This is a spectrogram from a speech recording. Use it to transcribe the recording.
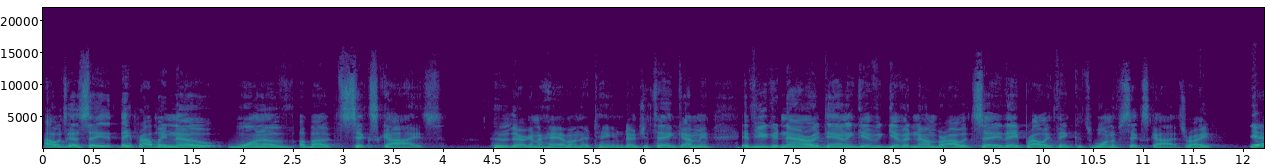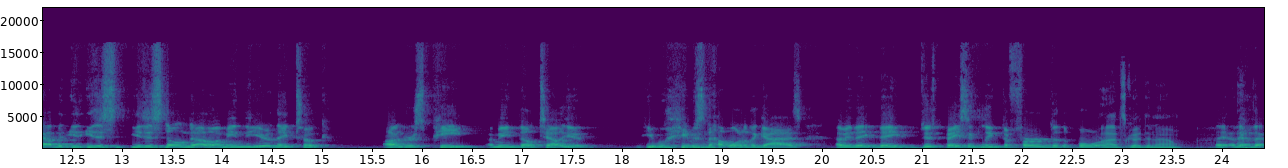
I was going to say they probably know one of about six guys who they're going to have on their team, don't you think? I mean, if you could narrow it down and give give a number, I would say they probably think it's one of six guys, right? Yeah, but you, you, just you just don't know. I mean, the year they took Andrus Peat, I mean, they'll tell you he he was not one of the guys. I mean, they they just basically deferred to the board. Well, that's good to know. They, they,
